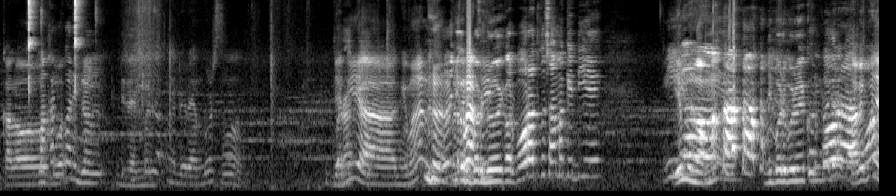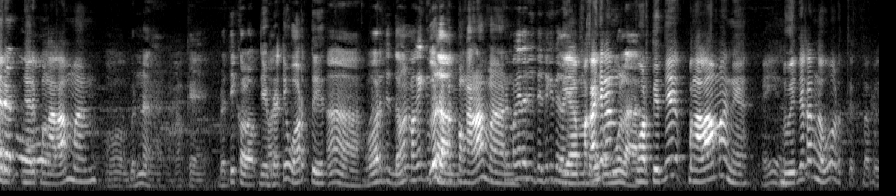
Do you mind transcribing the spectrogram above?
Kalau makan gua bukan dibilang di reimburse di reimburse oh. Jadi ya gimana? Dibodoh korporat tuh sama kayak dia. Iya mau nggak mau. Dibodoh-bodohin korporat tapi gue nyari nyari pengalaman. Oh benar. Oke. Berarti kalau ya berarti worth it. Ah worth it dong. Makanya gue dapet pengalaman. kan makanya tadi tadi kita bilang ya makanya kan pemula. worth itnya pengalaman ya. Iya. Duitnya kan nggak worth it tapi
